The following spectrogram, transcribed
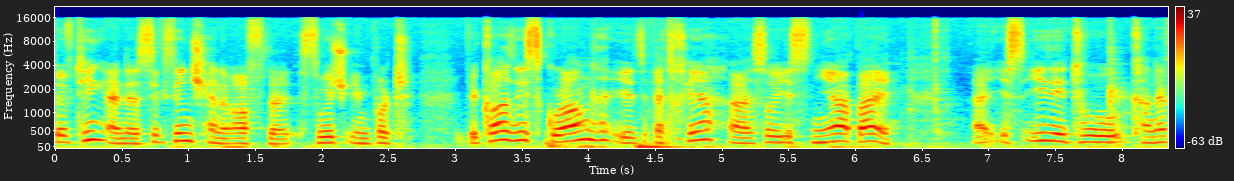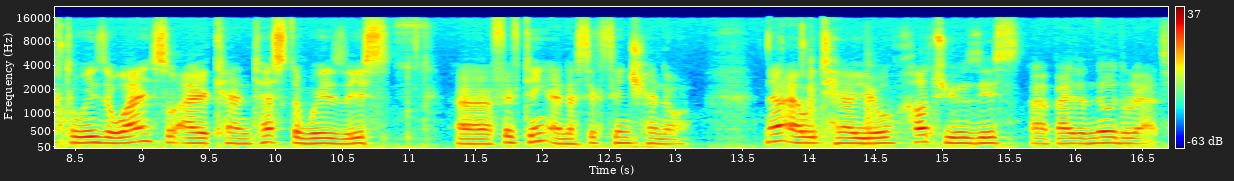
15 and 16 channel of the switch input. Because this ground is at here, uh, so it's nearby. Uh, it's easy to connect with the one, so I can test with this uh, 15 and 16 channel. Now I will tell you how to use this uh, by the Node-RED.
